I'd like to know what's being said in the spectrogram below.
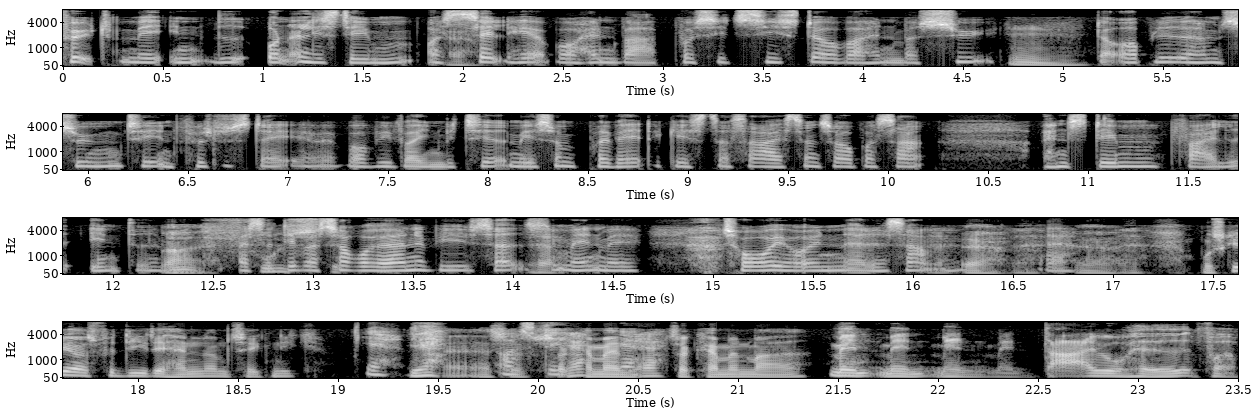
født med en vidunderlig stemme, og ja. selv her, hvor han var på sit sidste år, hvor han var syg, mm. der oplevede ham synge til en fødselsdag, øh, hvor vi var inviteret med som private gæster, så rejste han sig op og sang, og hans stemme fejlede intet. Nej, altså, det var så rørende. Vi sad ja. simpelthen med tårer i øjnene alle sammen. Ja, ja. Ja. Måske også, fordi det handler om teknik. Ja, ja altså, så, kan man, ja. Så kan man meget. Men, men, men, men der er jo havde fra,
